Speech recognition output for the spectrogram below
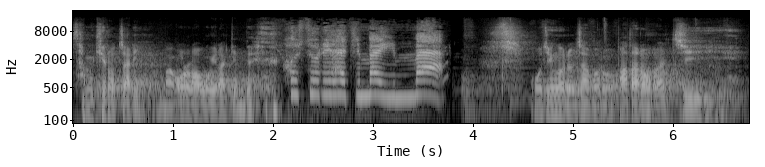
3kg짜리 막 올라오고 이럴 낀데 헛소리 하지 마, 임마. 오징어를 잡으러 바다로 갈지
